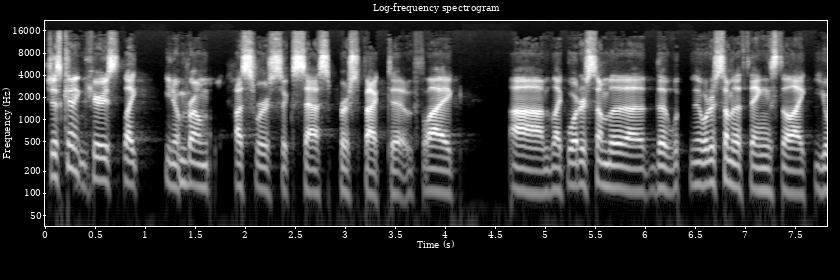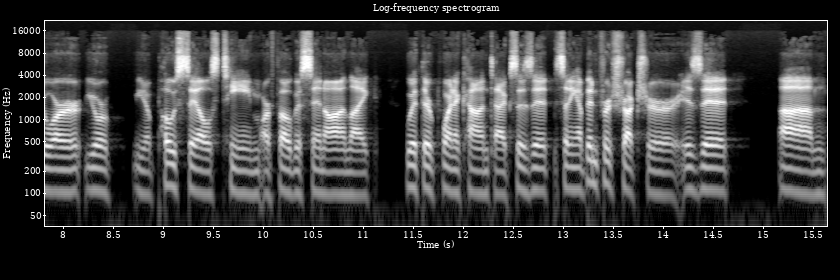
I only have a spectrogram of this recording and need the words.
Just kind of curious, like you know, mm-hmm. from customer success perspective, like, um, like what are some of the, the what are some of the things that like your your you know post sales team are focusing on, like with their point of contacts? Is it setting up infrastructure? Is it um,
